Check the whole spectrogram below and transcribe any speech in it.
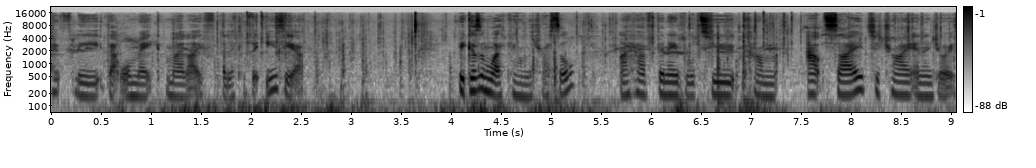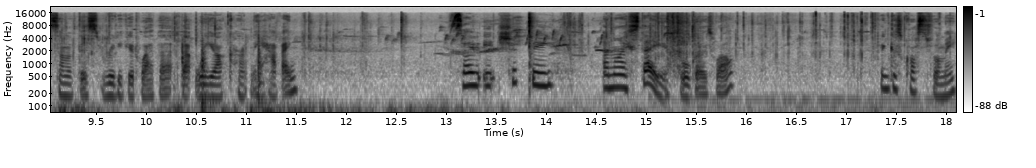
hopefully that will make my life a little bit easier. Because I'm working on the trestle, I have been able to come outside to try and enjoy some of this really good weather that we are currently having. So it should be a nice day if all goes well. Fingers crossed for me.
